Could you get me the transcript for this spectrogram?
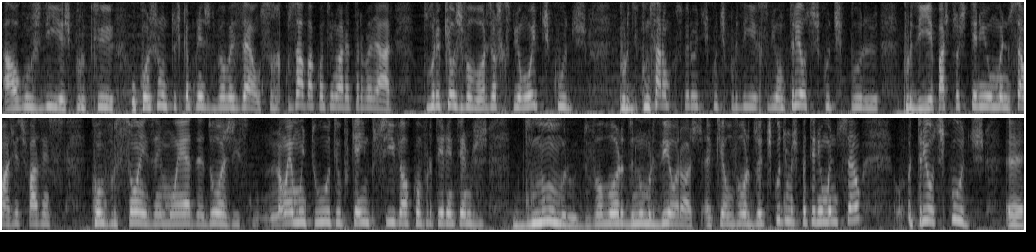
há alguns dias porque o conjunto dos camponeses de Baleizão se recusava a continuar a trabalhar por aqueles valores, eles recebiam 8 escudos por, começaram a receber 8 escudos por dia recebiam 13 escudos por, por dia, para as pessoas terem uma noção, às vezes fazem-se conversões em moeda de hoje, isso não é muito útil porque é impossível converter em termos de número, de valor, de número de euros, aquele valor dos 8 escudos, mas para terem uma noção, 13 escudos uh,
